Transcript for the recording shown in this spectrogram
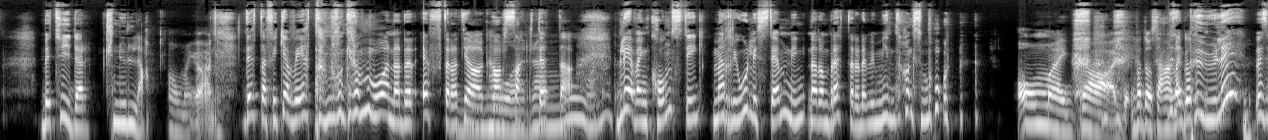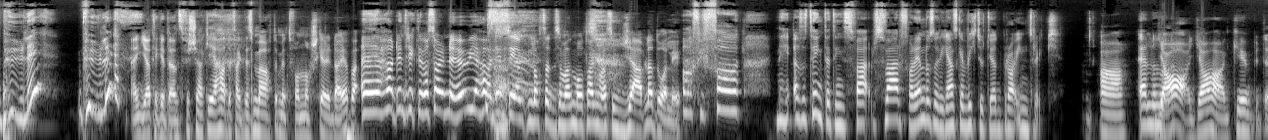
betyder knulla. Oh my god. Detta fick jag veta några månader efter att jag har sagt Några detta. månader. blev en konstig men rolig stämning när de berättade det vid middagsbord. Oh my god. Vadå, så han har gått... Pule? Pule? Pule? Jag tänker inte ens försöka. Jag hade faktiskt möte med två norskar idag. Jag bara, eh, jag hörde inte riktigt, vad sa du nu? Jag hörde inte. Jag låtsades som att mottagningen var så jävla dålig. Åh, fy fan. Nej, alltså tänk att din svär, svärfar ändå så är det ganska viktigt att göra ett bra intryck. Ja, Eller hur? ja, ja, gud.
